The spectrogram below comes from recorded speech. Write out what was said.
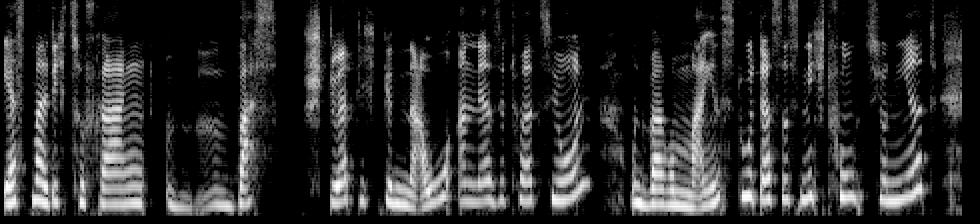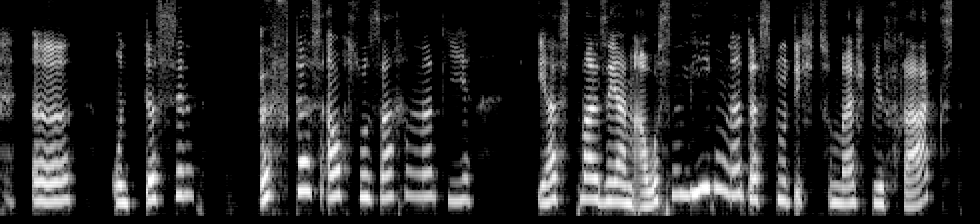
erstmal dich zu fragen, was stört dich genau an der Situation und warum meinst du, dass es nicht funktioniert? Äh, und das sind öfters auch so Sachen, ne, die erstmal sehr im Außen liegen, ne, dass du dich zum Beispiel fragst,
